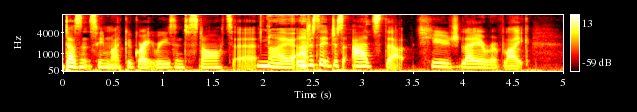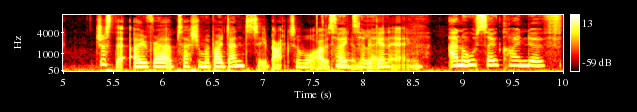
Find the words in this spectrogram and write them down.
doesn't seem like a great reason to start it. No, or I- just it just adds that huge layer of like just the over obsession with identity back to what i was saying at the beginning and also kind of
